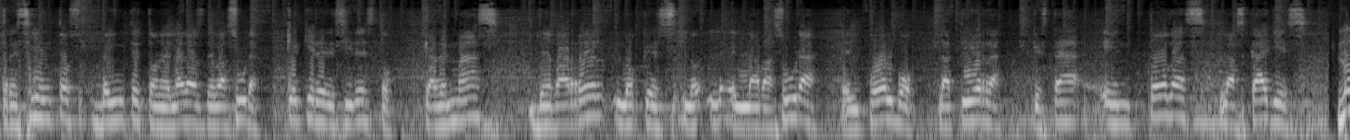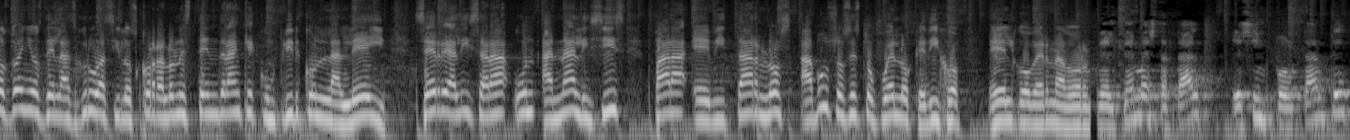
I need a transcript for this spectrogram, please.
320 toneladas de basura. ¿Qué quiere decir esto? Que además de barrer lo que es la basura, el polvo, la tierra que está en todas las calles. Los dueños de las grúas y los corralones tendrán que cumplir con la ley. Se realizará un análisis para evitar los abusos. Esto fue lo que dijo el gobernador. En el tema estatal es importante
